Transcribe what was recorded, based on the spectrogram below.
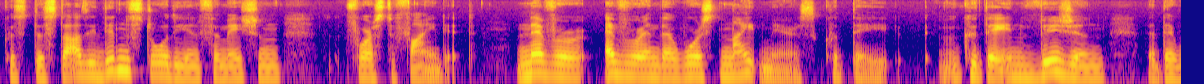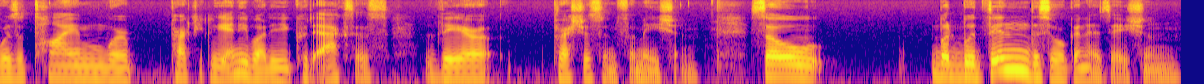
because the Stasi didn't store the information for us to find it. Never, ever in their worst nightmares could they, could they envision that there was a time where practically anybody could access their precious information. So, but within this organization,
